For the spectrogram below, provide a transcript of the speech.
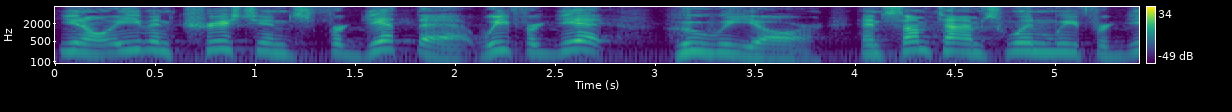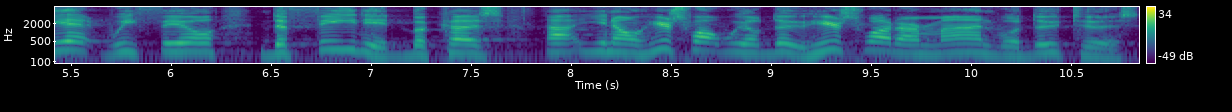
you know, even Christians forget that. We forget who we are. And sometimes when we forget, we feel defeated because, uh, you know, here's what we'll do. Here's what our mind will do to us.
